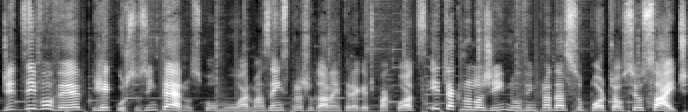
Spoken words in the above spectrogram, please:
de desenvolver recursos internos, como armazéns para ajudar na entrega de pacotes e tecnologia em nuvem para dar suporte ao seu site,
